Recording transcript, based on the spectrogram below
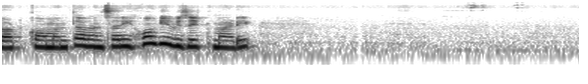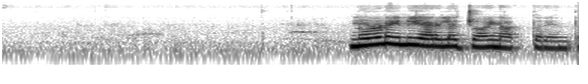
ಡಾಟ್ ಕಾಮ್ ಅಂತ ಒಂದು ಸಾರಿ ಹೋಗಿ ವಿಸಿಟ್ ಮಾಡಿ. ನೋಡೋಣ ಇನ್ನು ಯಾರೆಲ್ಲ ಜಾಯಿನ್ ಆಗ್ತಾರೆ ಅಂತ.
